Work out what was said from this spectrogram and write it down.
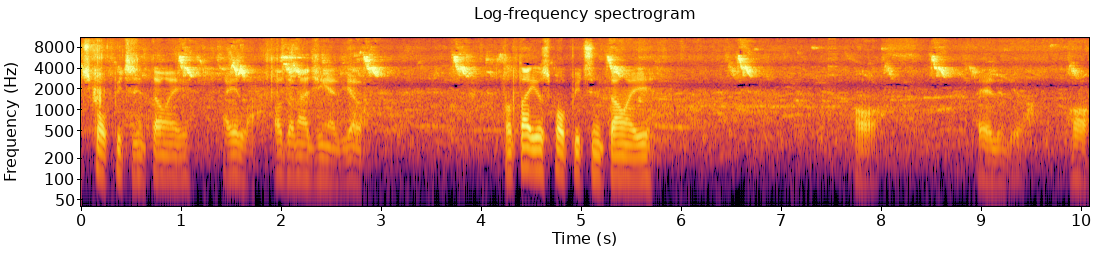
Os palpites então aí. Aí lá. Olha o danadinho ali, ó. Então tá aí os palpites então aí. Ó. Ele ali, ó. Ó.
